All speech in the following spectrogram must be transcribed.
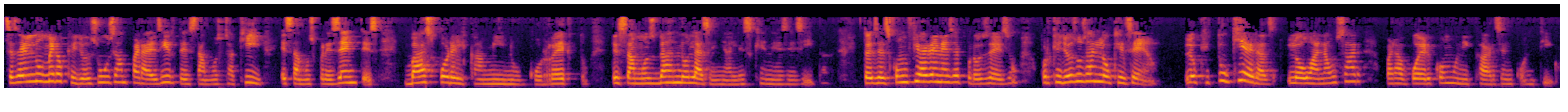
Ese es el número que ellos usan para decirte estamos aquí, estamos presentes, vas por el camino correcto, te estamos dando las señales que necesitas. Entonces es confiar en ese proceso porque ellos usan lo que sea, lo que tú quieras, lo van a usar para poder comunicarse contigo.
